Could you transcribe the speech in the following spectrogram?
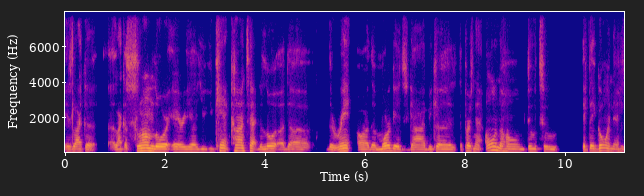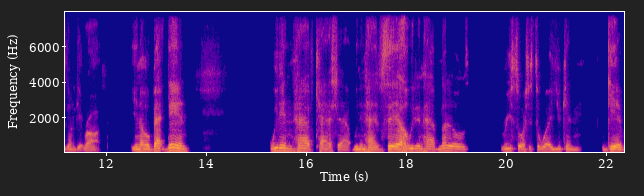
It's like a like a slumlord area. You you can't contact the lord uh, the uh, the rent or the mortgage guy because the person that owned the home due to if they go in there he's to get robbed you know, back then we didn't have Cash App, we didn't have Zelle, we didn't have none of those resources to where you can give.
